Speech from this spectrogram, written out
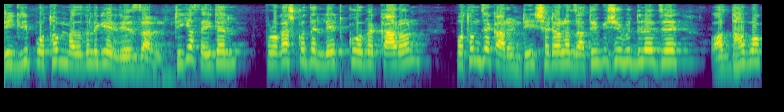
ডিগ্রি প্রথম মেধাতালিকের রেজাল্ট ঠিক আছে? এইটা প্রকাশ করতে লেট করবে কারণ, প্রথম যে কারণটি, সেটা হলো জাতীয় বিশ্ববিদ্যালয়ের যে অধ্যাপক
